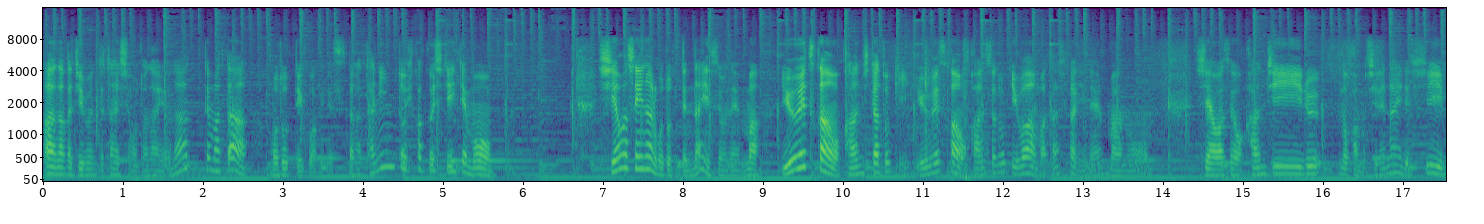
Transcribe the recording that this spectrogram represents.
ああなんか自分って大したことないよなってまた戻っていくわけです。だから他人と比較していても幸せになることってないですよね。まあ、優越感を感じた時、優越感を感じた時は、まあ確かにね、まあ、あの、幸せを感じるのかもしれないですし、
